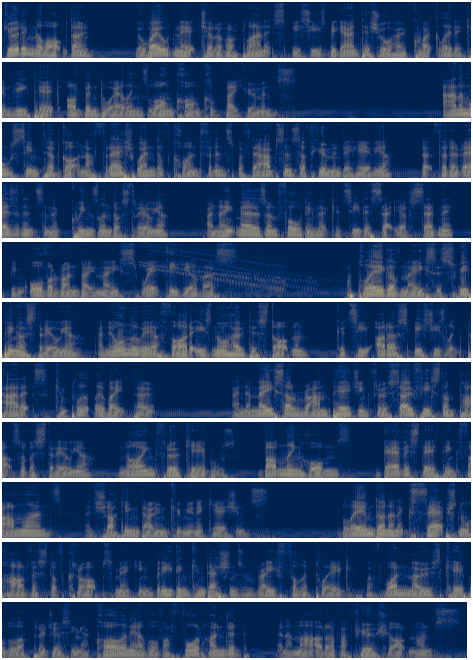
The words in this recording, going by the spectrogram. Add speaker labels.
Speaker 1: During the lockdown, the wild nature of our planet's species began to show how quickly they can retake urban dwellings long conquered by humans. Animals seem to have gotten a fresh wind of confidence with the absence of human behaviour, but for the residents in Queensland, Australia, a nightmare is unfolding that could see the city of Sydney being overrun by mice. Wait to hear this. A plague of mice is sweeping Australia, and the only way authorities know how to stop them could see other species like parrots completely wiped out. And the mice are rampaging through southeastern parts of Australia, gnawing through cables, burning homes, devastating farmlands, and shutting down communications. Blamed on an exceptional harvest of crops making breeding conditions rife for the plague, with one mouse capable of producing a colony of over 400 in a matter of a few short months.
